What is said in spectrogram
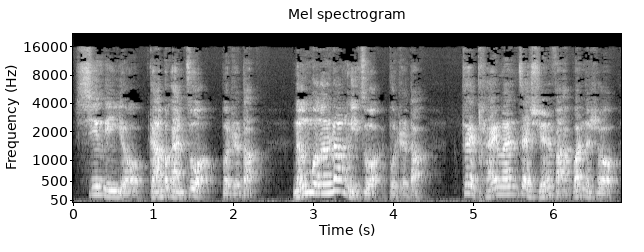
心里有，敢不敢做不知道。能不能让你做不知道，在台湾在选法官的时候，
